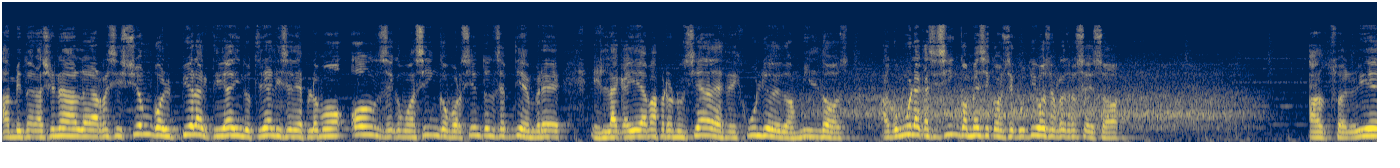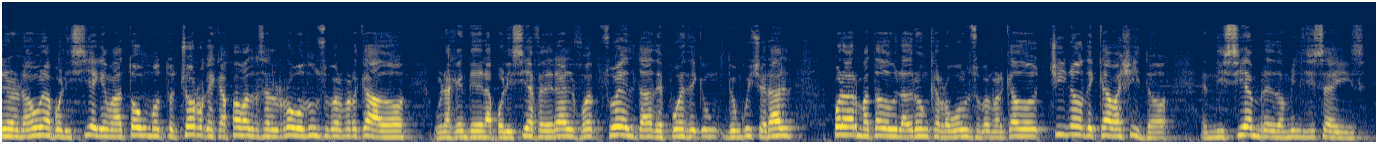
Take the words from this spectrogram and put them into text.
Ámbito nacional, la recesión golpeó la actividad industrial y se desplomó 11,5% en septiembre. Es la caída más pronunciada desde julio de 2002. Acumula casi cinco meses consecutivos en retroceso. Absolvieron a una policía que mató a un motochorro que escapaba tras el robo de un supermercado. Un agente de la Policía Federal fue absuelta después de, que un, de un juicio oral por haber matado a un ladrón que robó un supermercado chino de Caballito en diciembre de 2016.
